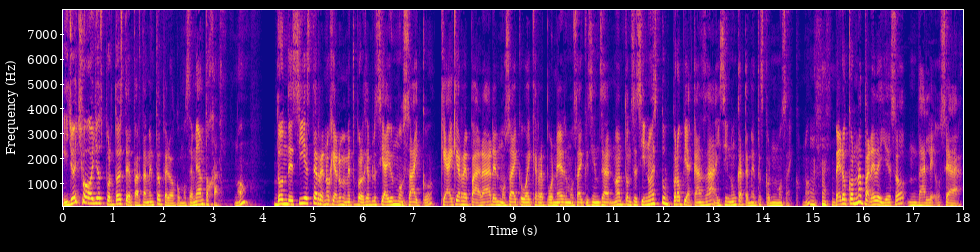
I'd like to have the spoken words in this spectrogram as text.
y yo he hecho hoyos por todo este departamento, pero como se me ha antojado, ¿no? Donde sí es terreno que ya no me meto, por ejemplo, si hay un mosaico, que hay que reparar el mosaico o hay que reponer el mosaico y ciencia, ¿no? Entonces, si no es tu propia casa, ahí sí nunca te metes con un mosaico, ¿no? Pero con una pared de yeso, dale, o sea,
